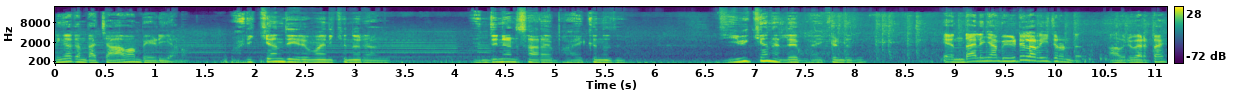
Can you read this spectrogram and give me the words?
നിങ്ങൾക്ക് എന്താ ചാവാൻ പേടിയാണോ? മരിക്കാൻ തീരുമാനിക്കുന്ന ഒരാൾ എന്തിനാണ് സാറേ ഭയക്കുന്നത്? ജീവിക്കാനല്ലേ ഭയക്കേണ്ടത്? എന്തായാലും ഞാൻ വീട്ടിൽ അറിയിച്ചിട്ടുണ്ട്. അവർ വരട്ടെ.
